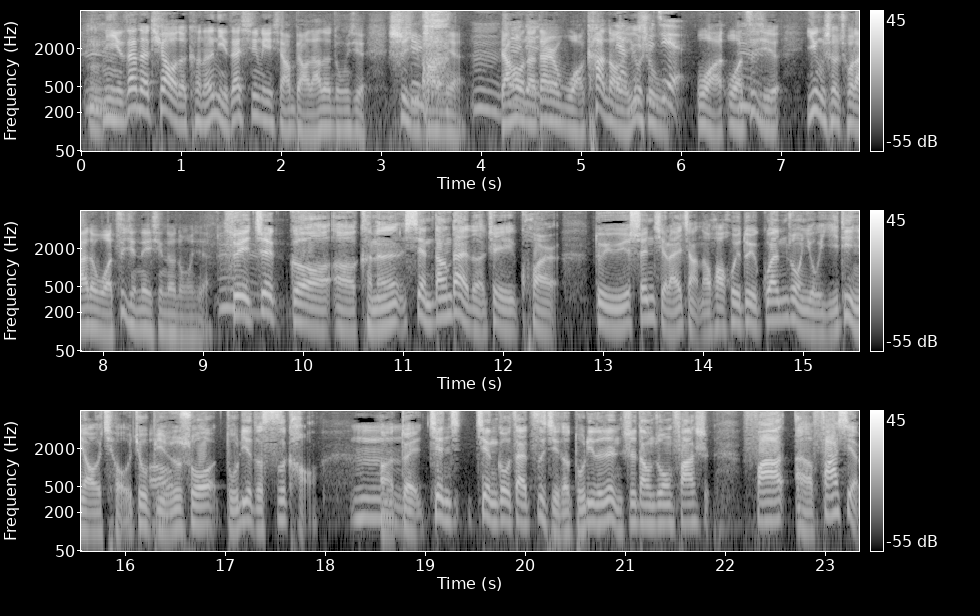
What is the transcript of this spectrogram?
你在那跳的，可能你在心里想表达的东西是一方面，嗯，然后呢，但是我看到的又是我我自己映射出来的我自己内心的东西。所以这个呃，可能现当代的这一块儿，对于身体来讲的话，会对观众有一定要求。就比如说独立的思考。嗯啊，对，建建构在自己的独立的认知当中发是发呃发现，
